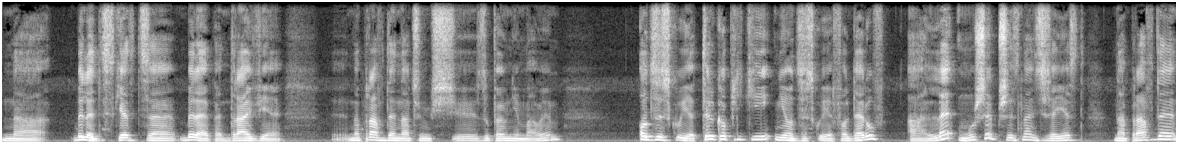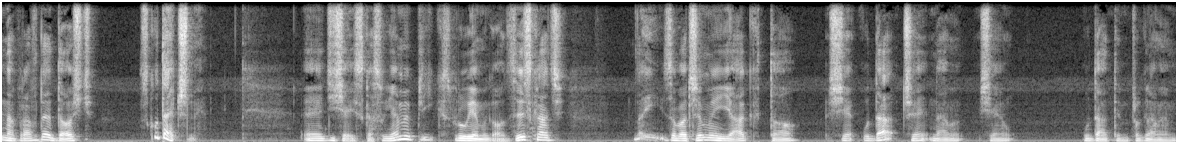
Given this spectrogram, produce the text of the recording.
na byle dyskietce, byle pendrive'ie, naprawdę na czymś zupełnie małym. Odzyskuje tylko pliki, nie odzyskuje folderów, ale muszę przyznać, że jest naprawdę, naprawdę dość skuteczny. Dzisiaj skasujemy plik, spróbujemy go odzyskać. No i zobaczymy, jak to się uda, czy nam się uda tym programem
